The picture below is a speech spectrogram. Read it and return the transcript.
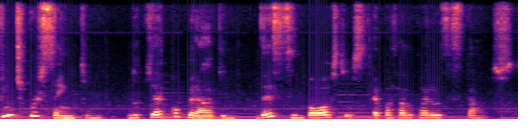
20% do que é cobrado desses impostos é passado para os estados.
